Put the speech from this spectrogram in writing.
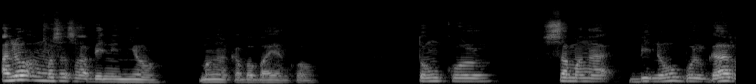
Ano ang masasabi ninyo, mga kababayan ko, tungkol sa mga binubulgar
